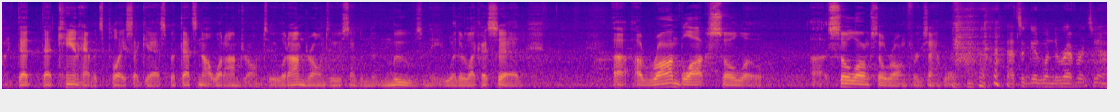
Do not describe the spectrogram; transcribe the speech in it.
like that that can have its place I guess but that's not what I'm drawn to. What I'm drawn to is something that moves me whether like I said uh, a Ron Block solo uh, so long so wrong for example that's a good one to reference, yeah.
